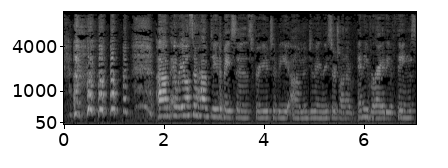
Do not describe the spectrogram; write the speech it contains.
um, and we also have databases for you to be um, doing research on any variety of things.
